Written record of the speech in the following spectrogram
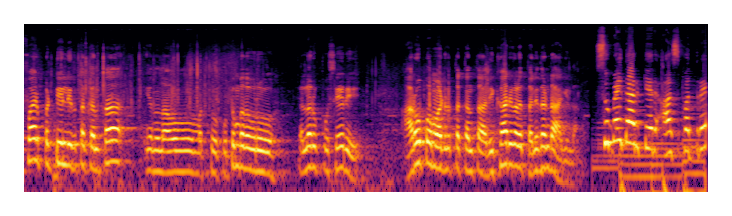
F I R ಪಟ್ಟಿಯಲ್ಲಿರ್ತಕ್ಕಂಥ ಏನು ನಾವು ಮತ್ತು ಕುಟುಂಬದವರು ಎಲ್ಲರಿಗೂ ಸೇರಿ ಆರೋಪ ಮಾಡಿರ್ತಕ್ಕಂಥ ಅಧಿಕಾರಿಗಳ ತಲೆದಂಡ ಆಗಿಲ್ಲ. ಸುಬೇದಾರ್ ಕೇರ್ ಆಸ್ಪತ್ರೆ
